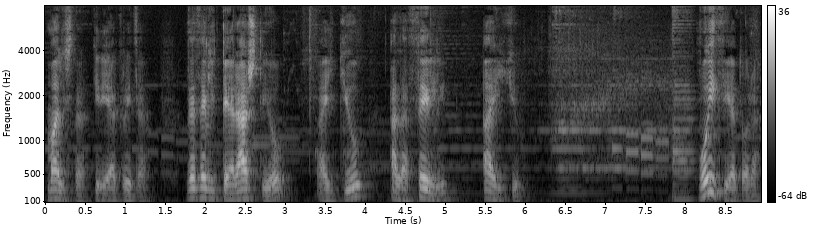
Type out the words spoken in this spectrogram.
Μάλιστα, κυρία Κρήτα, δεν θέλει τεράστιο IQ, αλλά θέλει IQ. Βοήθεια τώρα.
